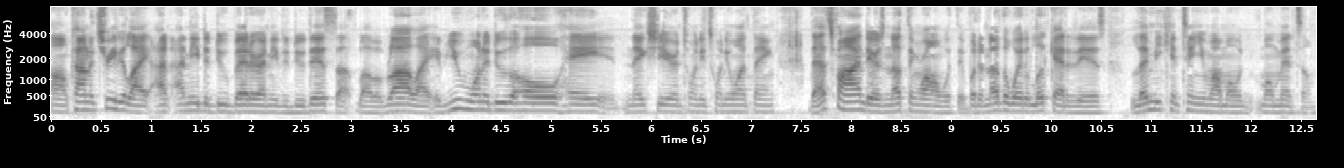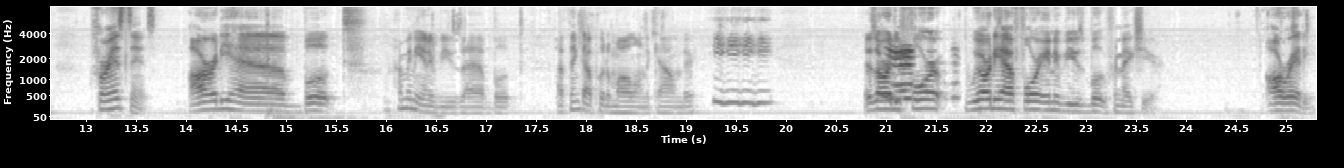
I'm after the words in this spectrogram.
Um, kind of treat it like I, I need to do better. I need to do this. uh, Blah blah blah. Like if you want to do the whole hey next year in 2021 thing, that's fine. There's nothing wrong with it. But another way to look at it is let me continue my mo- momentum. For instance, I already have booked. How many interviews I have booked? I think I put them all on the calendar. There's already four. We already have four interviews booked for next year. Already,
